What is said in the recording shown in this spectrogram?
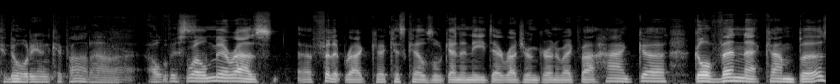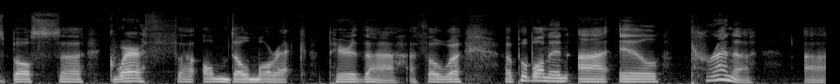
cynorian cypar Elvis. Wel, miraz, uh, Philip Rag uh, Kiskels o gen ni de Gernyweg fa hag uh, gofennec am bys bos uh, gwerth uh, omdol morec pyr dda. A tho uh, uh, pobonin a il prena uh,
